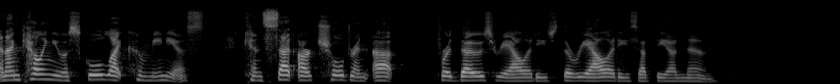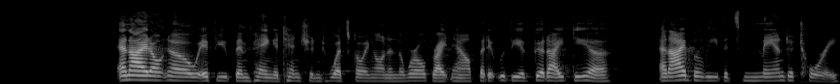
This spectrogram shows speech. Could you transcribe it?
And I'm telling you, a school like Comenius can set our children up for those realities, the realities of the unknown. And I don't know if you've been paying attention to what's going on in the world right now, but it would be a good idea. And I believe it's mandatory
